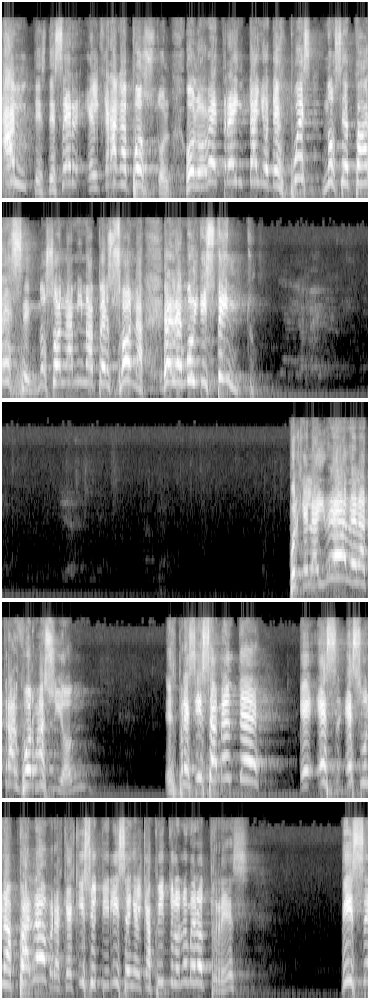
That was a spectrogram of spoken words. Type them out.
antes de ser el gran apóstol o lo ve 30 años después, no se parecen, no son la misma persona. Él es muy distinto. Porque la idea de la transformación es precisamente, eh, es, es una palabra que aquí se utiliza en el capítulo número 3. Dice,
